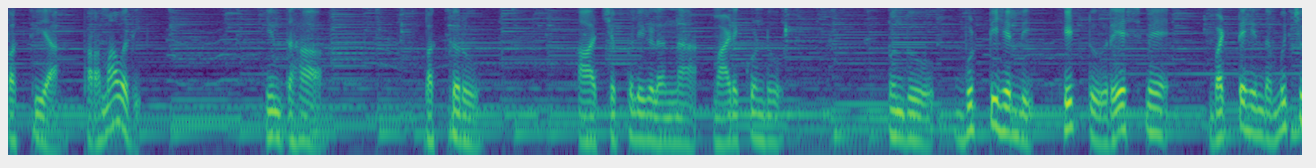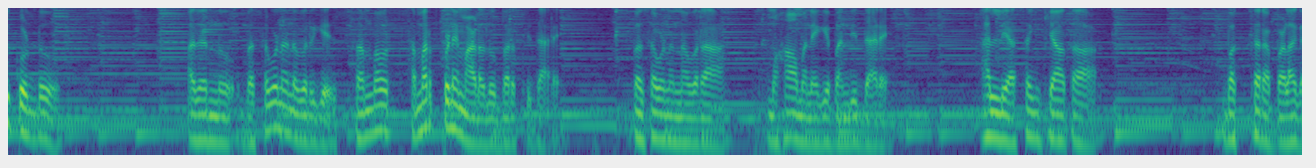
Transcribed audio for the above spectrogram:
ಭಕ್ತಿಯ ಪರಮಾವಧಿ. ಇಂತಹ ಭಕ್ತರು ಆ ಚಪ್ಪಲಿಗಳನ್ನು ಮಾಡಿಕೊಂಡು ಒಂದು ಬುಟ್ಟಿಯಲ್ಲಿ ಇಟ್ಟು ರೇಷ್ಮೆ ಬಟ್ಟೆಯಿಂದ ಮುಚ್ಚಿಕೊಂಡು ಅದನ್ನು ಬಸವಣ್ಣನವರಿಗೆ ಸಮರ್, ಸಮರ್ಪಣೆ ಮಾಡಲು ಬರುತ್ತಿದ್ದಾರೆ. ಬಸವಣ್ಣನವರ ಮಹಾಮನೆಗೆ ಬಂದಿದ್ದಾರೆ. ಅಲ್ಲಿ ಅಸಂಖ್ಯಾತ ಭಕ್ತರ ಬಳಗ,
